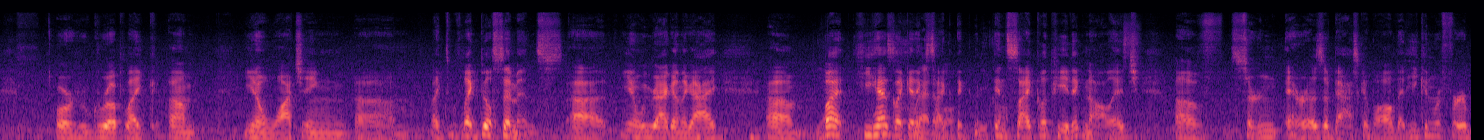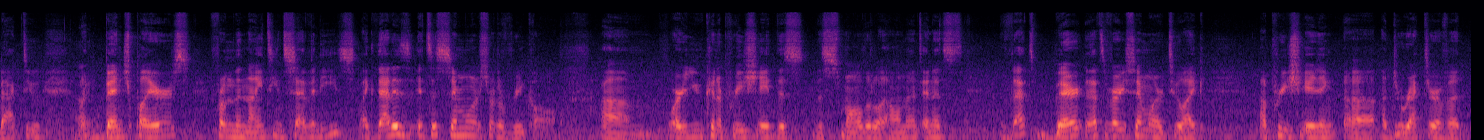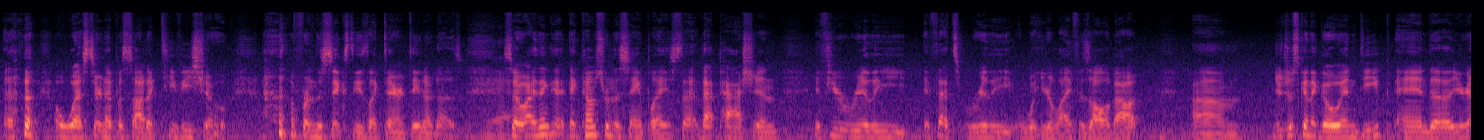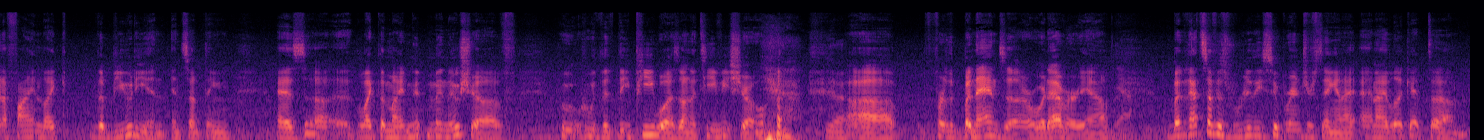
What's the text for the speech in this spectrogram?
or who grew up like um, you know watching um, like like Bill Simmons. Uh, you know we rag on the guy, um, Yeah. but he has like an encycl- encyclopedic knowledge of certain eras of basketball that he can refer back to, Oh, like bench players from the 1970s. Like that is it's a similar sort of recall um, where you can appreciate this this small little element, and it's that's very that's very similar to like appreciating uh, a director of a a western episodic TV show from the 60s like Tarantino does. Yeah. So I think it, it comes from the same place that that passion. If you're really if that's really what your life is all about, um, you're just gonna go in deep and uh, you're gonna find like the beauty in, in something as uh, like the min- minutia of who, who the DP was on a TV show yeah. uh, for the Bonanza or whatever, you know. yeah. But that stuff is really super interesting, and I and I look at um,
